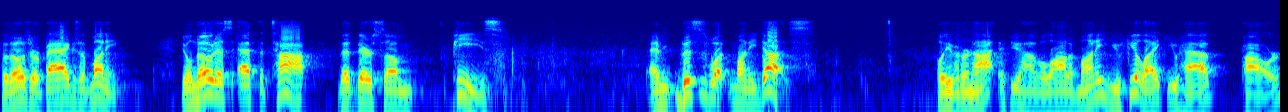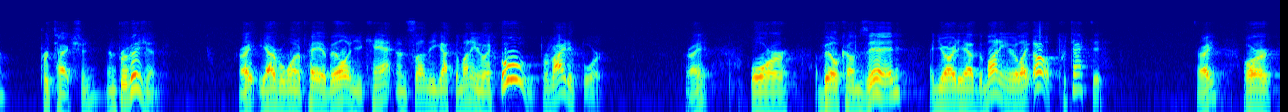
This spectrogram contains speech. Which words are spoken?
So those are bags of money. You'll notice at the top that there's some peas. And this is what money does. Believe it or not, if you have a lot of money, you feel like you have power, protection, and provision. Right? You ever want to pay a bill and you can't, and suddenly you got the money, you're like, ooh, provided for. Right? Or a bill comes in and you already have the money, you're like, oh, protected. Right? Or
